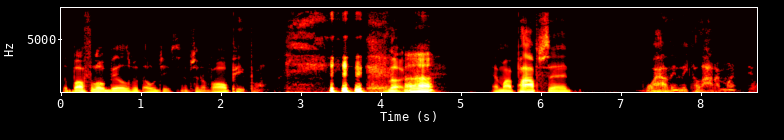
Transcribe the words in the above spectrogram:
the Buffalo Bills with OJ Simpson, of all people. Look, Uh-huh. and my pop said, wow, they make a lot of money doing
